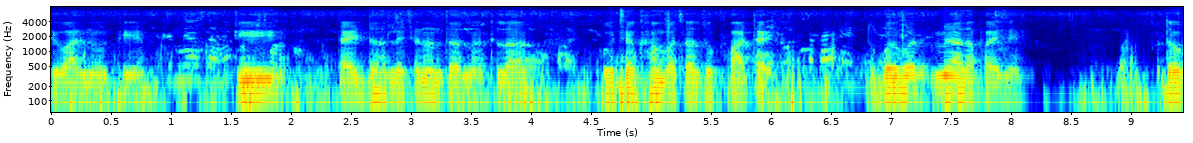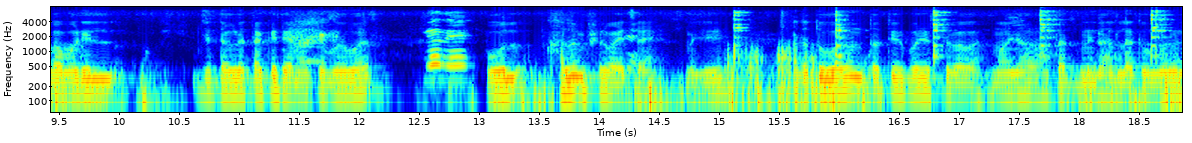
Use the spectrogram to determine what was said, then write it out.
ती वारीनवरती आहे. ती टाईट धरल्याच्या नंतर ना त्याला पुढच्या खांबाचा जो पाट आहे तो बरोबर मिळाला पाहिजे. बघा वडील जे दगड टाकीत आहे ना ते बरोबर पोल खालून फिरवायचा आहे. म्हणजे आता तो वरून तो तिरपा दिसतो बघा. माझ्या हातात मी धरला तो वरून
